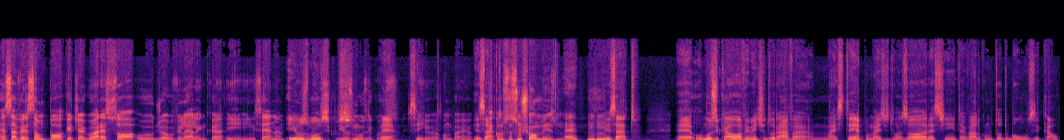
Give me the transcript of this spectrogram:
essa versão Pocket agora é só o Diogo Vilela em, em, em cena E os músicos. e os músicos É, que sim, eu acompanho. exato. É como se fosse um show mesmo. É, Uhum. Exato. É, o musical, obviamente, durava mais tempo, mais de duas horas, tinha intervalo, como todo bom musical,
